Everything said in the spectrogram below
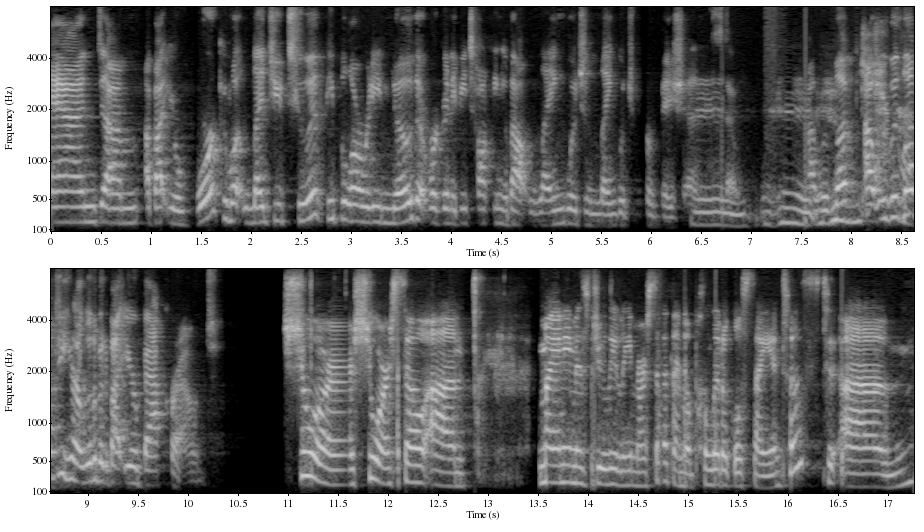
and um, about your work and what led you to it. People already know that we're going to be talking about language and language provision. So Mm-hmm. I would love I, we would love to hear a little bit about your background. Sure, sure. So, um, my name is Julie Lee Merseth. I'm a political scientist. Um,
